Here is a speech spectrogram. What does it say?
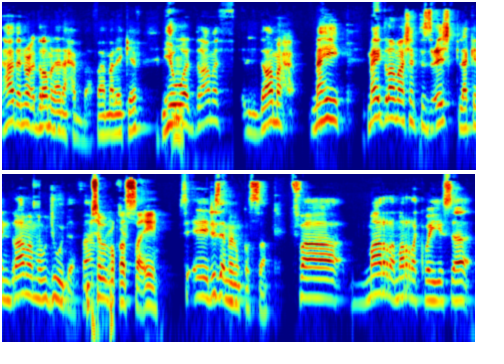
هذا نوع الدراما اللي أنا أحبه فاهم علي كيف؟ اللي هو الدراما الدراما ما هي ما هي دراما عشان تزعجك لكن دراما موجودة بسبب القصة إيه. جزء من القصة. فمره مرة كويسة.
